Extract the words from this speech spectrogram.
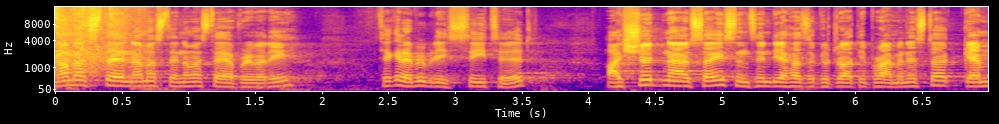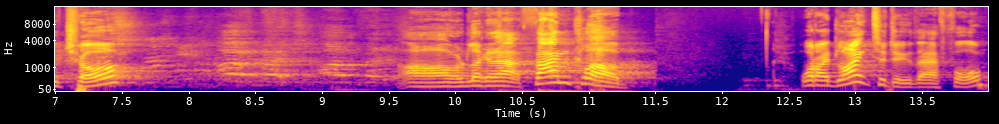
Namaste, namaste, namaste, everybody. Take it, everybody's seated. I should now say, since India has a Gujarati Prime Minister, Gemcho. Oh, look at that. Fan club. What I'd like to do, therefore,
